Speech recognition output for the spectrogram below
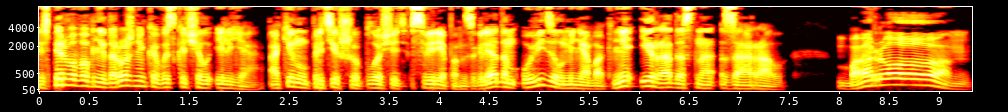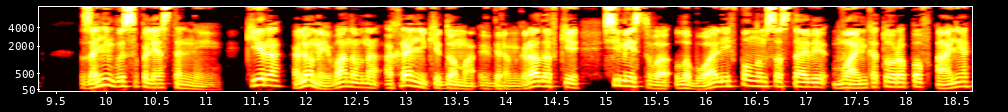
Из первого внедорожника выскочил Илья, окинул притихшую площадь свирепым взглядом, увидел меня в окне и радостно заорал. «Барон!» За ним высыпали остальные. Кира, Алена Ивановна, охранники дома в Бернградовке, семейство Лабуалей в полном составе, Ванька Торопов, Аня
